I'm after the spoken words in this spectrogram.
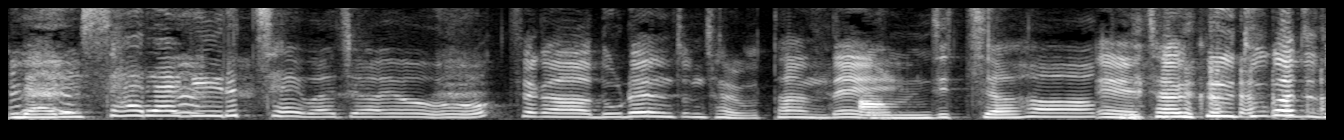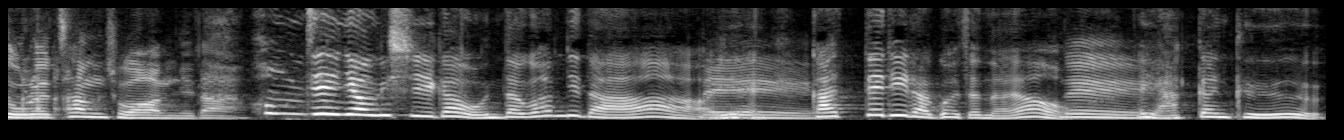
나를 사랑으로 채워줘요. 제가 노래는 좀 잘 못하는데, 엄지척. 네, 제가 그 두 가지 노래 참 좋아합니다. 홍진영 씨가 온다고 합니다. 네. 예, 갓데리라고 하잖아요. 네. 약간 그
